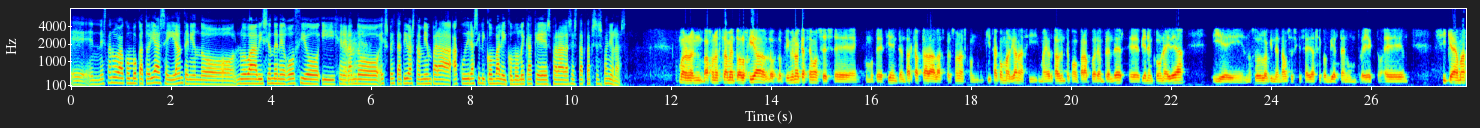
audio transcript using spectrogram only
Eh, en esta nueva convocatoria seguirán teniendo nueva visión de negocio y generando expectativas también para acudir a Silicon Valley como meca que es para las startups españolas. Bueno, bajo nuestra metodología, lo, primero que hacemos es, eh, te decía, intentar captar a las personas con quizá con más ganas y mayor talento como para poder emprender. Eh, vienen con una idea y eh, nosotros lo que intentamos es que esa idea se convierta en un proyecto. sí que además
